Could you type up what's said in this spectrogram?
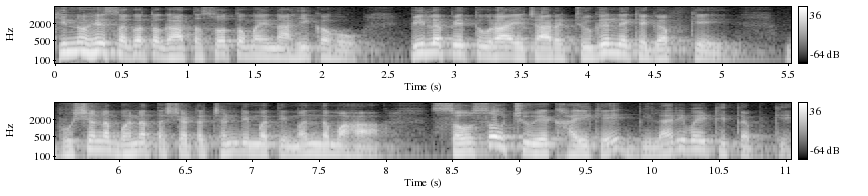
किन्नो हे सगत घात सो तो मैं नाही कहो पील पे तुरा चार चुगले के गप के। भूषण भनत शट छंडीमती मंद महा सौसौ चुए खाई के बिलारी बैठी तपके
